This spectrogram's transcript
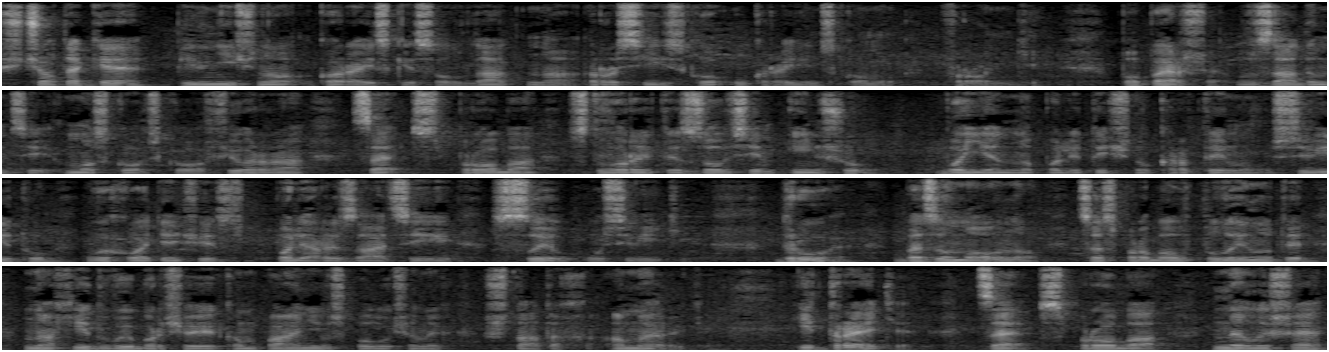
Що таке північно-корейський солдат на російсько-українському фронті? По-перше, в задумці московського фюрера це спроба створити зовсім іншу воєнно-політичну картину світу, виходячи з поляризації сил у світі. Друге, безумовно, це спроба вплинути на хід виборчої кампанії в Сполучених Штатах Америки. І третє, це спроба не лише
